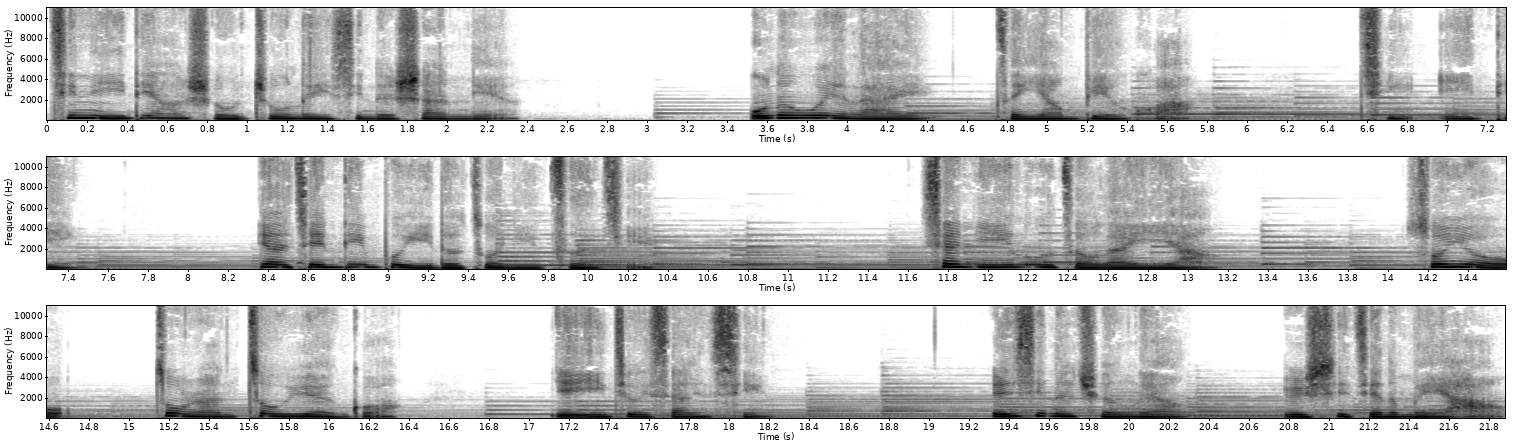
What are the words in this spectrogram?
请你一定要守住内心的善念。无论未来怎样变化，请一定要坚定不移的做你自己。像你一路走来一样，所有纵然咒怨过，也依旧相信人性的纯良与世间的美好。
